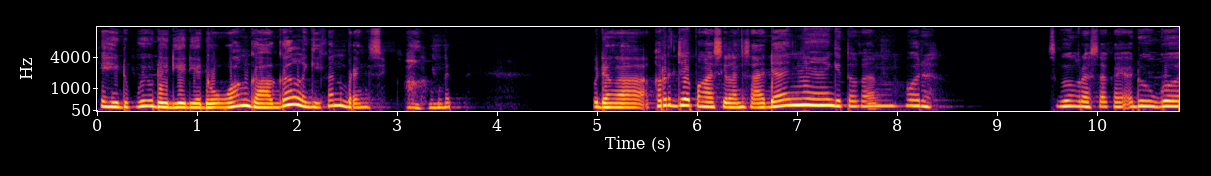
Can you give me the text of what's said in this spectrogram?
kayak hidup gue udah dia dia doang gagal lagi kan brengsek banget udah nggak kerja penghasilan seadanya gitu kan. Waduh. Terus gue ngerasa kayak aduh gue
